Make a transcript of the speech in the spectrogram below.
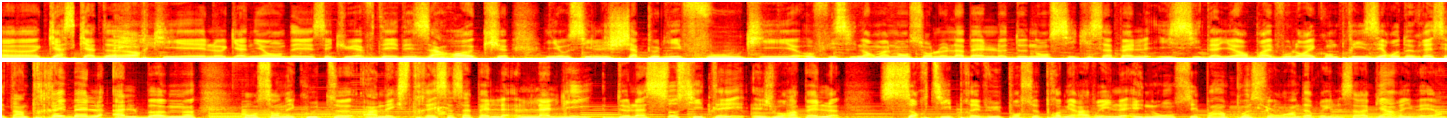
Euh, Cascadeur qui est le gagnant des CQFD et des Inrock. Il y a aussi le Chapelier Fou qui officie normalement sur le label de Nancy qui s'appelle Ici d'ailleurs. Bref, vous l'aurez compris, Zéro Degré, c'est un très bel album. On s'en écoute un extrait, ça s'appelle La lie de la société. Et je vous rappelle, sortie prévue pour ce 1er avril. Et non, c'est pas un poisson hein, d'avril, ça va bien arriver. hein.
